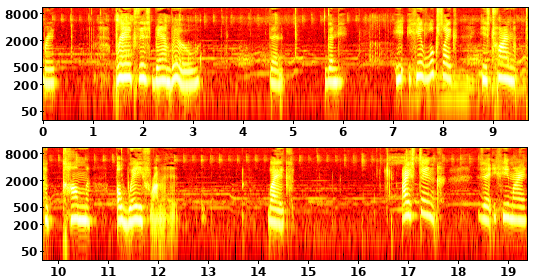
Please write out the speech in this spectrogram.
break break this bamboo, then then he he looks like he's trying to come away from it. Like I think that he might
